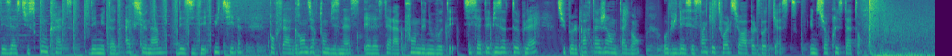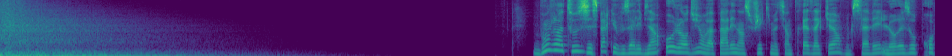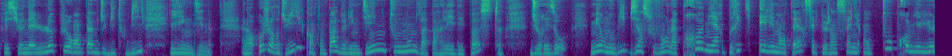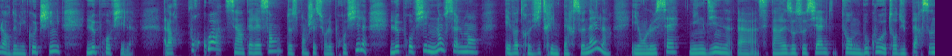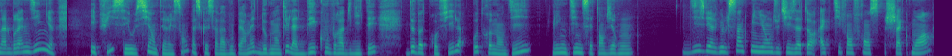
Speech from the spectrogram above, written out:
des astuces concrètes, des méthodes actionnables, des idées utiles pour faire grandir ton business et rester à la pointe des nouveautés. Si cet épisode te plaît, tu peux le partager en me taguant ou lui laisser 5 étoiles sur Apple Podcast. Une surprise t'attend. Bonjour à tous, j'espère que vous allez bien. Aujourd'hui, on va parler d'un sujet qui me tient très à cœur, vous le savez, le réseau professionnel le plus rentable du B2B, LinkedIn. Alors aujourd'hui, quand on parle de LinkedIn, tout le monde va parler des posts, du réseau, mais on oublie bien souvent la première brique élémentaire, celle que j'enseigne en tout premier lieu lors de mes coachings, le profil. Alors pourquoi c'est intéressant de se pencher sur le profil? Le profil non seulement est votre vitrine personnelle, et on le sait, LinkedIn, euh, c'est un réseau social qui tourne beaucoup autour du personal branding. Et puis, c'est aussi intéressant parce que ça va vous permettre d'augmenter la découvrabilité de votre profil. Autrement dit, LinkedIn, c'est environ 10,5 millions d'utilisateurs actifs en France chaque mois.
